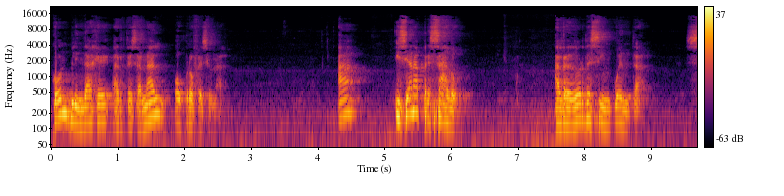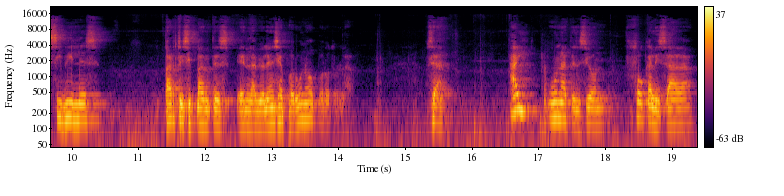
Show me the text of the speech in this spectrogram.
con blindaje artesanal o profesional. Ah, y se han apresado alrededor de 50 civiles participantes en la violencia por uno o por otro lado. O sea, hay una atención focalizada,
